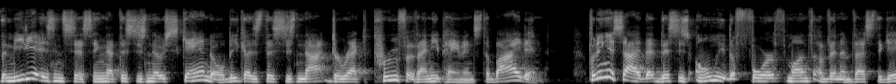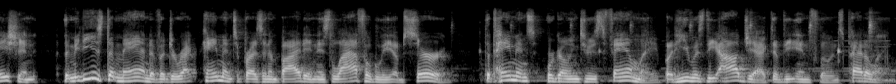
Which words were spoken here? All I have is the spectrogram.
the media is insisting that this is no scandal because this is not direct proof of any payments to Biden. Putting aside that this is only the fourth month of an investigation, the media's demand of a direct payment to President Biden is laughably absurd. The payments were going to his family, but he was the object of the influence peddling.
